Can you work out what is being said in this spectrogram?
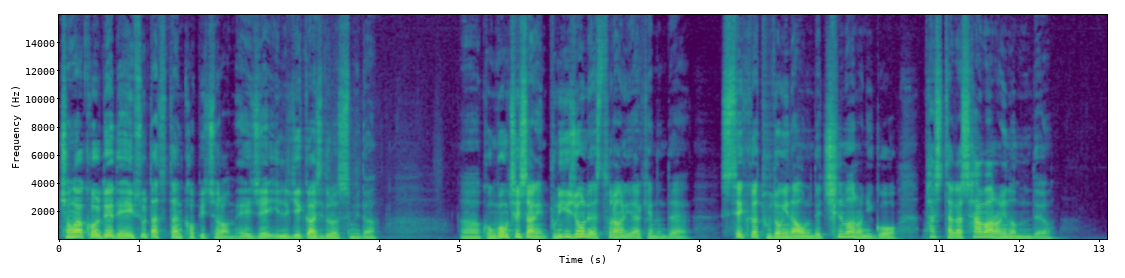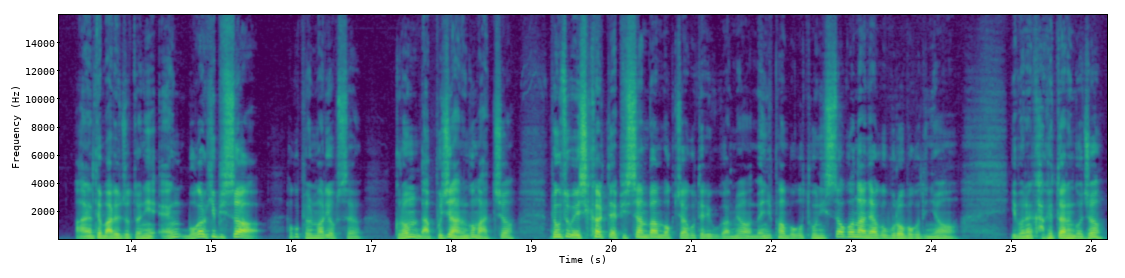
청아콜드의 내 입술 따뜻한 커피처럼 헤이즈의 일기까지 들었습니다. 어, 0074님 분위기 좋은 레스토랑을 예약했는데 스테이크가 두 덩이 나오는데 7만 원이고 파스타가 4만 원이 넘는데요. 아내한테 말해줬더니 엥 뭐가 그렇게 비싸 하고 별 말이 없어요. 그럼 나쁘지 않은 거 맞죠? 평소 외식할 때 비싼 밥 먹자고 데리고 가면 메뉴판 보고 돈이 썩어나냐고 물어보거든요. 이번엔 가겠다는 거죠?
